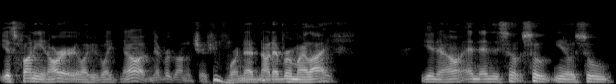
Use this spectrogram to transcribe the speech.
it's funny in our area, like people like, no, I've never gone to church before, not, not ever in my life, you know. And and so so you know so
